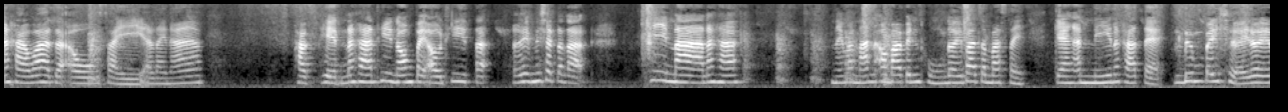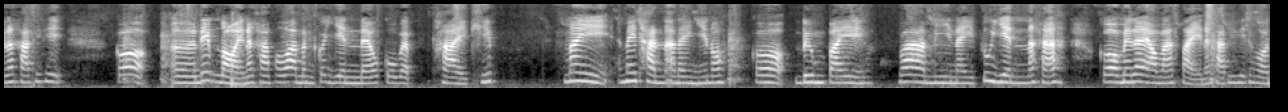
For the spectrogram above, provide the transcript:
นะคะ ว่าจะเอาใส่อะไรนะ ผักเผ็ดนะคะ ที่น้องไปเอาที่ตะเอ้ยไม่ใช่ตลาดที่นานะคะ ในวันนั้นเอามาเป็นถุงเลยว่าจะมาใส่แกงอันนี้นะคะ แต่ลืมไปเฉยเลยนะคะพี่พี่ ก็เออรีบหน่อยนะคะ เพราะว่ามันก็เย็นแล้วโกแบบถ่ายคลิป ไม่ไม่ทันอะไรอย่างนี้เนาะก็ลืมไปว่ามีในตู้เย็นนะคะ ก็ไม่ได้เอามาใส่นะคะ พี่พี่ทุกคน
